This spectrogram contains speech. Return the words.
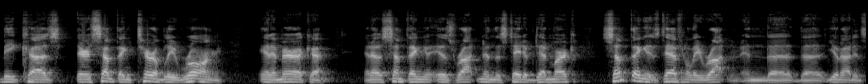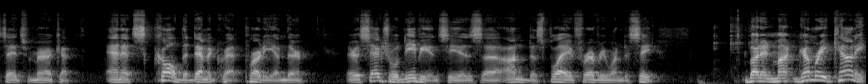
because there's something terribly wrong in America. You know, something is rotten in the state of Denmark something is definitely rotten in the, the United States of America, and it's called the Democrat Party, and their their sexual deviancy is uh, on display for everyone to see. But in Montgomery County,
